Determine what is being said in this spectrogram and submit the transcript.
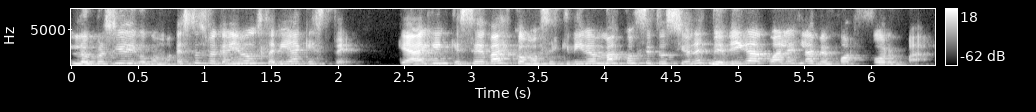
lo por digo como, esto es lo que a mí me gustaría que esté, que alguien que sepa cómo se escriben más constituciones me diga cuál es la mejor forma,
